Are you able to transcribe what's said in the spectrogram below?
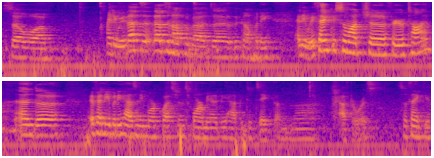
So um, anyway, that's, that's enough about uh, the company. Anyway, thank you so much uh, for your time. And uh, if anybody has any more questions for me, I'd be happy to take them uh, afterwards. So thank you.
